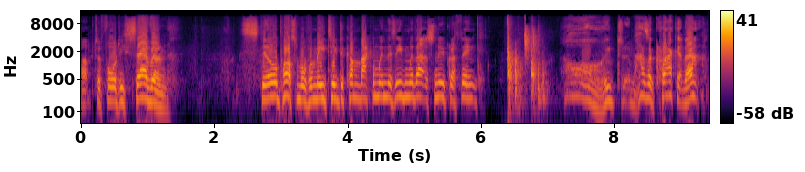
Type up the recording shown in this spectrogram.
Up to 47. Still possible for me two to come back and win this, even without a snooker, I think. Oh, he has a crack at that.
